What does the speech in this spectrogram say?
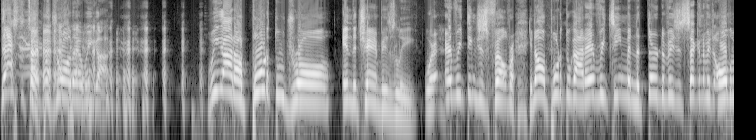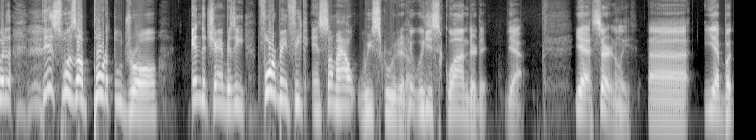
That's the type of draw that we got. We got a Porto draw in the Champions League where everything just felt right. You know, Porto got every team in the third division, second division, all the way. To, this was a Porto draw in the Champions League for Benfica, and somehow we screwed it up. we squandered it. Yeah, yeah, certainly. Uh, yeah, but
